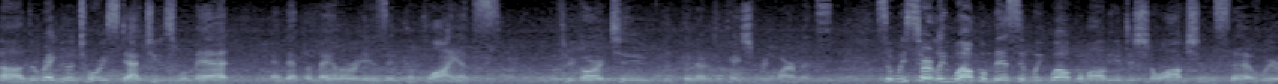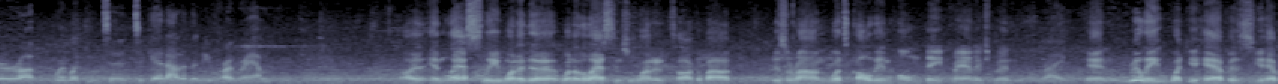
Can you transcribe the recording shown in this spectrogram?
uh, the regulatory statutes were met and that the mailer is in compliance with regard to the, the notification requirements. So we certainly welcome this and we welcome all the additional options that we're, uh, we're looking to, to get out of the new program. Uh, and lastly, one of the one of the last things we wanted to talk about is around what's called in-home date management. Right. And really what you have is you have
